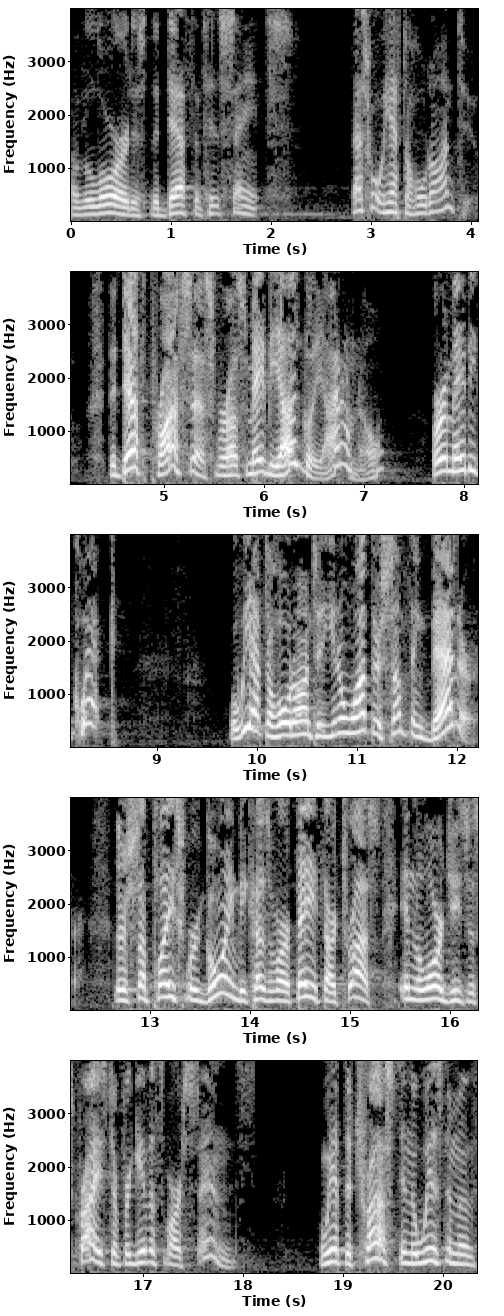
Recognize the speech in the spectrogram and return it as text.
of the Lord is the death of his saints. That's what we have to hold on to. The death process for us may be ugly, I don't know, or it may be quick. But we have to hold on to, you know what? There's something better. There's a place we're going because of our faith, our trust in the Lord Jesus Christ to forgive us of our sins. We have to trust in the wisdom of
